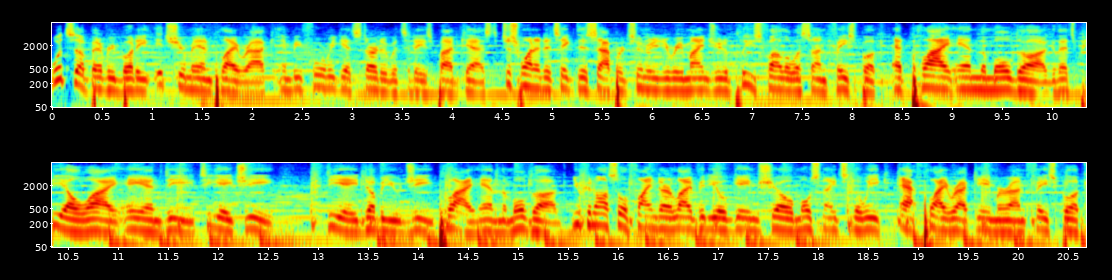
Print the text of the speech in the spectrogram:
What's up, everybody? It's your man Ply Rock, and before we get started with today's podcast, just wanted to take this opportunity to remind you to please follow us on Facebook at Ply and the Mulldawg. That's P L Y A N D T H E D-A-W-G, Ply, and the Mulldawg. You can also find our live video game show most nights of the week at Ply Rock Gamer on Facebook,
